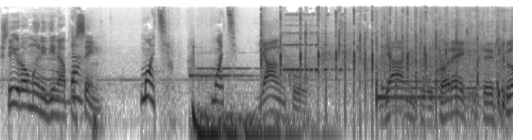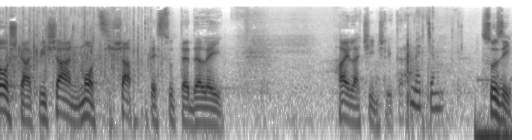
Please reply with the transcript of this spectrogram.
Știi românii din Apuseni? Moți. Moți. Iancu, Iancu, corect, Cloșca, Crișan, Moți, 700 de lei. Hai la 5 litere. Mergem. Suzy,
